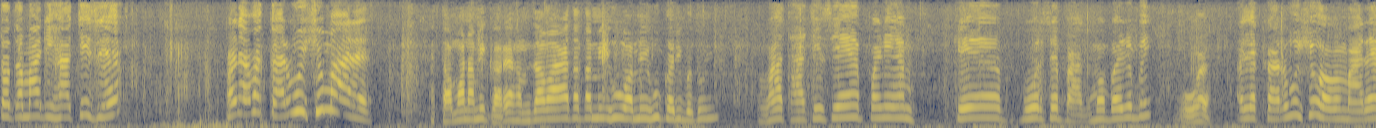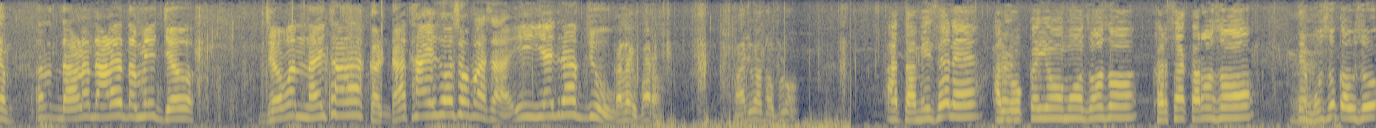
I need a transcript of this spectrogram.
તો તમારી સાચી છે. પણ હવે કરવું શું મારે? તમને અમે ઘરે સમજાવવા આવ્યા હતા તમે શું અમે શું કર્યું બધું? વાત સાચી છે પણ એમ કે બોર છે ભાગમાં બરાબર? ઓવે. એટલે કરવું શું હવે મારે એમ? અરે દાડે દાડે તમે જ- જવન નહીં થાળા કંઠા થાય જો છો પાછા એ યાદ રાખજો. કલાઈ ઊભા રહો. મારી વાત સાંભળો. આ તમે છે ને આ લોકયોમાં જો છો ખર્ચા કરો છો તે હું. શું કહું છું?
